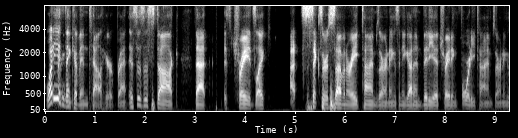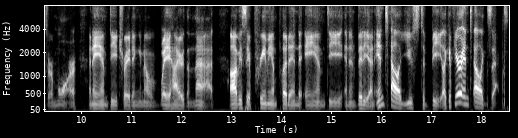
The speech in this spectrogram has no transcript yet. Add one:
What do you think of Intel here, Brent? This is a stock that it trades like at six or seven or eight times earnings, and you got Nvidia trading 40 times earnings or more, and AMD trading, you know, way higher than that. Obviously, a premium put into AMD and Nvidia. And Intel used to be like if you're Intel execs,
